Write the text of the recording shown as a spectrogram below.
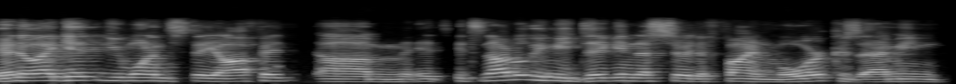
yeah, no, I get you wanted to stay off it. Um, it, it's not really me digging necessarily to find more because I mean,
